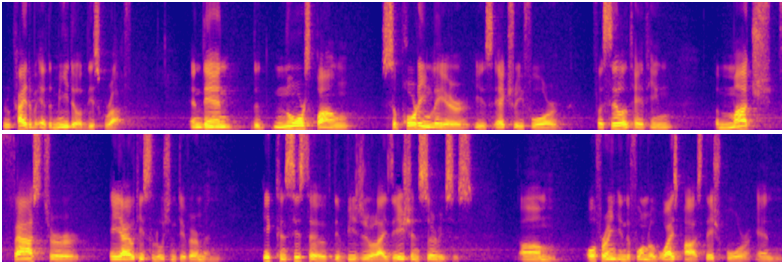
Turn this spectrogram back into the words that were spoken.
They're kind of at the middle of this graph. And then the northbound supporting layer is actually for facilitating a much faster AIoT solution development. It consists of the visualization services um, offering in the form of WISE-PaaS dashboard and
